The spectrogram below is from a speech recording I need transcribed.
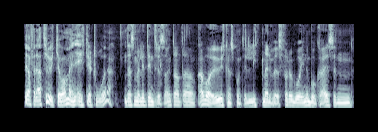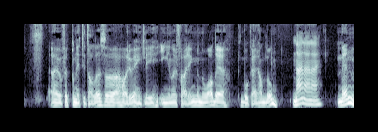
Ja, for jeg tror ikke det var mer enn ett eller to år. Jeg. Det som er litt interessant, er at jeg, jeg var jo i utgangspunktet litt nervøs for å gå inn i boka her, siden jeg er jo født på 90-tallet, så jeg har jo egentlig ingen erfaring med noe av det boka her handler om. Nei, nei, nei. Men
